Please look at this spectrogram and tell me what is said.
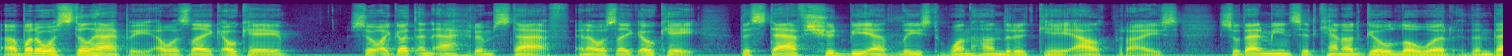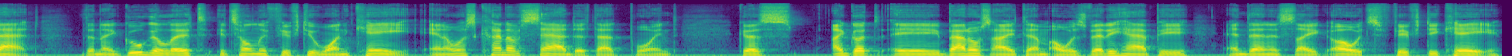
Uh, but I was still happy. I was like, okay. So I got an Ahrim staff and I was like, okay, the staff should be at least 100k alch price. So that means it cannot go lower than that. Then I Google it, it's only 51k, and I was kind of sad at that point because I got a Barrows item, I was very happy, and then it's like, oh, it's 50k.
